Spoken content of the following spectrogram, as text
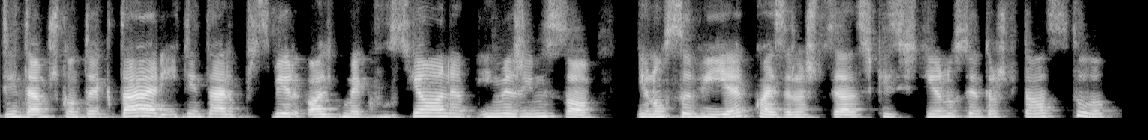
tentámos contactar e tentar perceber, olha como é que funciona, imagine só, eu não sabia quais eram as especialidades que existiam no Centro Hospital de Setúbal.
